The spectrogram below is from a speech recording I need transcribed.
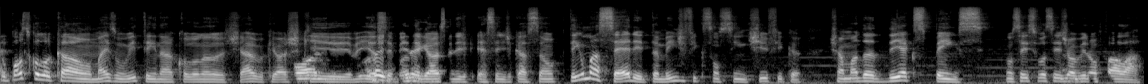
Eu posso colocar um- mais um item na coluna do Thiago, que eu acho Pode. que ia Pode, ser bem pode. legal essa, indi- essa indicação. Tem uma série também de ficção científica chamada The Expanse. Não sei se vocês já ouviram falar.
